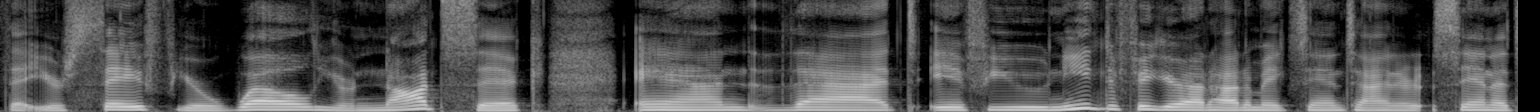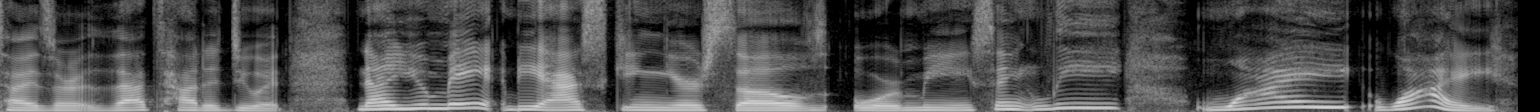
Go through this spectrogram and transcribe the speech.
that you're safe, you're well, you're not sick, and that if you need to figure out how to make sanitizer, that's how to do it. Now, you may be asking yourselves or me, saying, Lee, why, why?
